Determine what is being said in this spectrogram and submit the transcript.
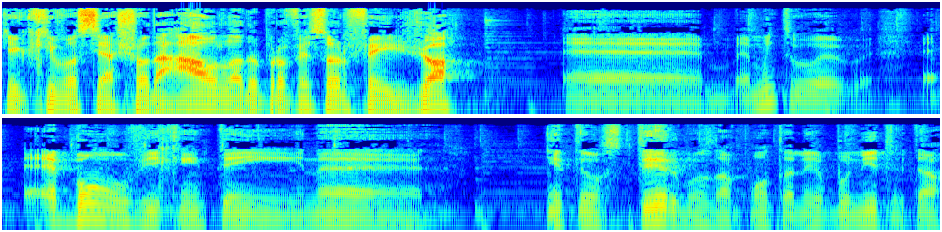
que, que você achou da aula do professor Feijó? É, é muito. É, é, bom ouvir quem tem, né? Quem tem os termos na ponta linha bonito, ele tem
